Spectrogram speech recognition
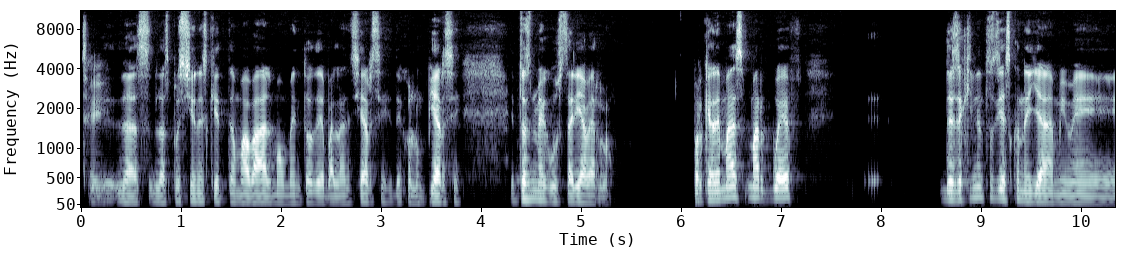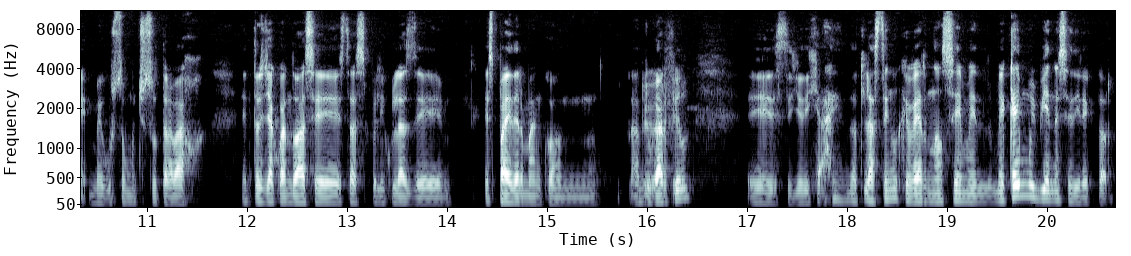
Sí. eh, las, las posiciones que tomaba al momento de balancearse, de columpiarse. Entonces me gustaría verlo. Porque además Mark Webb, eh, desde 500 días con ella, a mí me, me gustó mucho su trabajo. Entonces ya cuando hace estas películas de Spider-Man con Andrew Garfield. Garfield, este, yo dije, ay, no, las tengo que ver, no sé, me, me cae muy bien ese director.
